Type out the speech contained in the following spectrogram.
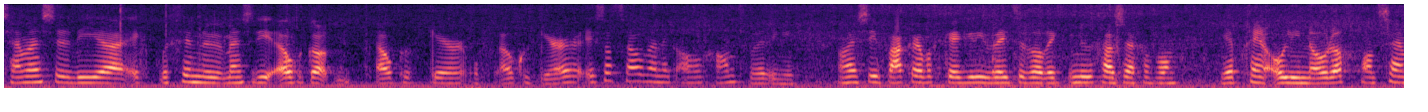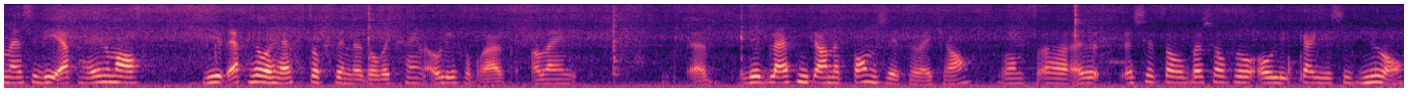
Het zijn mensen die, uh, ik begin nu, mensen die elke, elke keer, of elke keer, is dat zo? Ben ik arrogant? Weet ik niet. Maar mensen die vaker hebben gekeken, die weten dat ik nu ga zeggen van, je hebt geen olie nodig. Want het zijn mensen die echt helemaal, die het echt heel heftig vinden dat ik geen olie gebruik. Alleen, uh, dit blijft niet aan de pan zitten, weet je wel. Want uh, er, zit al best wel veel olie, kijk je ziet nu al.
